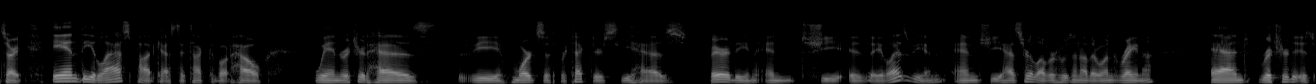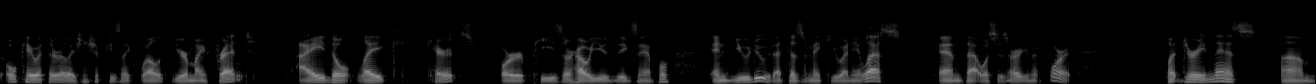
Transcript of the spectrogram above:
sorry, in the last podcast, I talked about how when Richard has the Mord-Sith protectors, he has Berdine, and she is a lesbian, and she has her lover, who's another one, Raina. And Richard is okay with their relationship. He's like, Well, you're my friend. I don't like carrots, or peas are how we use the example, and you do. That doesn't make you any less. And that was his argument for it. But during this, um,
